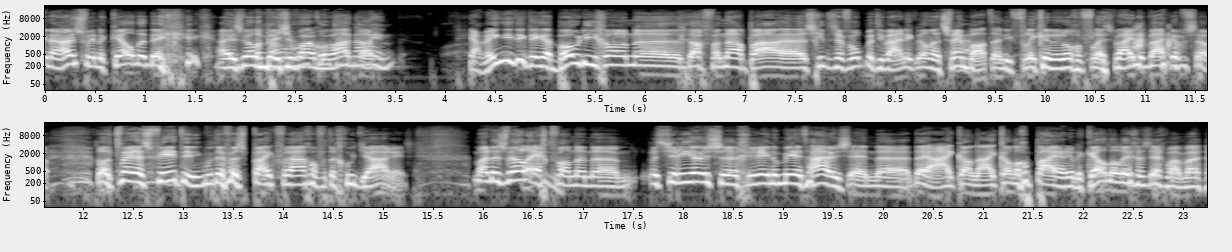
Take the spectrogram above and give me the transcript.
we naar huis voor in de kelder, denk ik. Hij is wel een beetje Hoe warm komt hij er bewaard. nou in? Ja, weet ik niet. Ik denk dat Bodie gewoon eh, dacht van... Nou, pa, eh, schiet eens even op met die wijn. Ik wil naar het zwembad. En die flikkerde nog een fles wijn erbij of zo. Gewoon 2014. Ik moet even een Spijk vragen of het een goed jaar is. Maar dus wel echt van een, eh, een serieus eh, gerenommeerd huis. En eh, nou ja, hij kan, hij kan nog een paar jaar in de kelder liggen, zeg maar. Maar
